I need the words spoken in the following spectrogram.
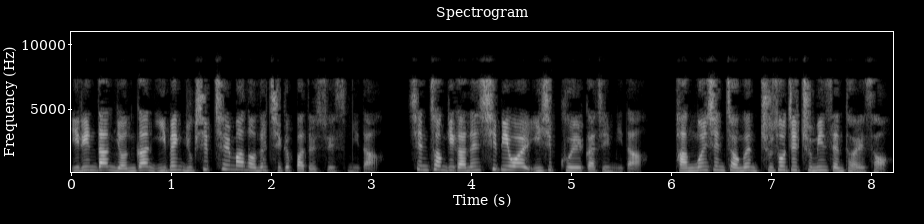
1인당 연간 267만 원을 지급받을 수 있습니다. 신청 기간은 12월 29일까지입니다. 방문 신청은 주소지 주민센터에서,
